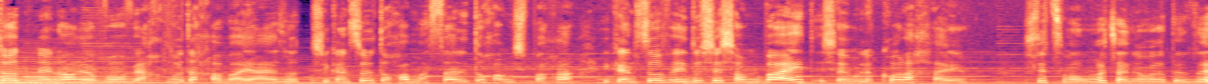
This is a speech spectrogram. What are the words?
שעוד בני נוער יבואו ויחוו את החוויה הזאת, שייכנסו לתוך המסע, לתוך המשפחה, ייכנסו וידעו שיש שם בית שהם לכל החיים. יש לי צמרמורת שאני אומרת את זה.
